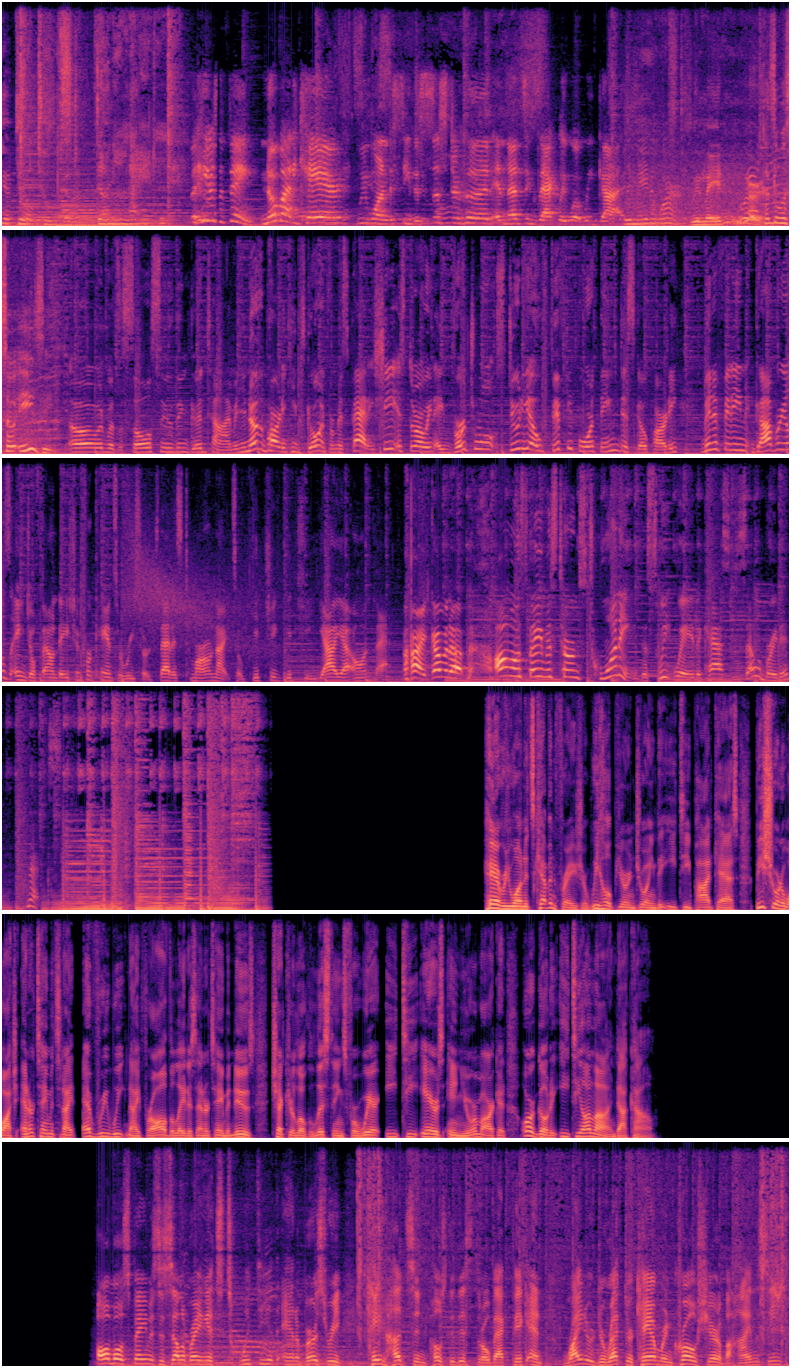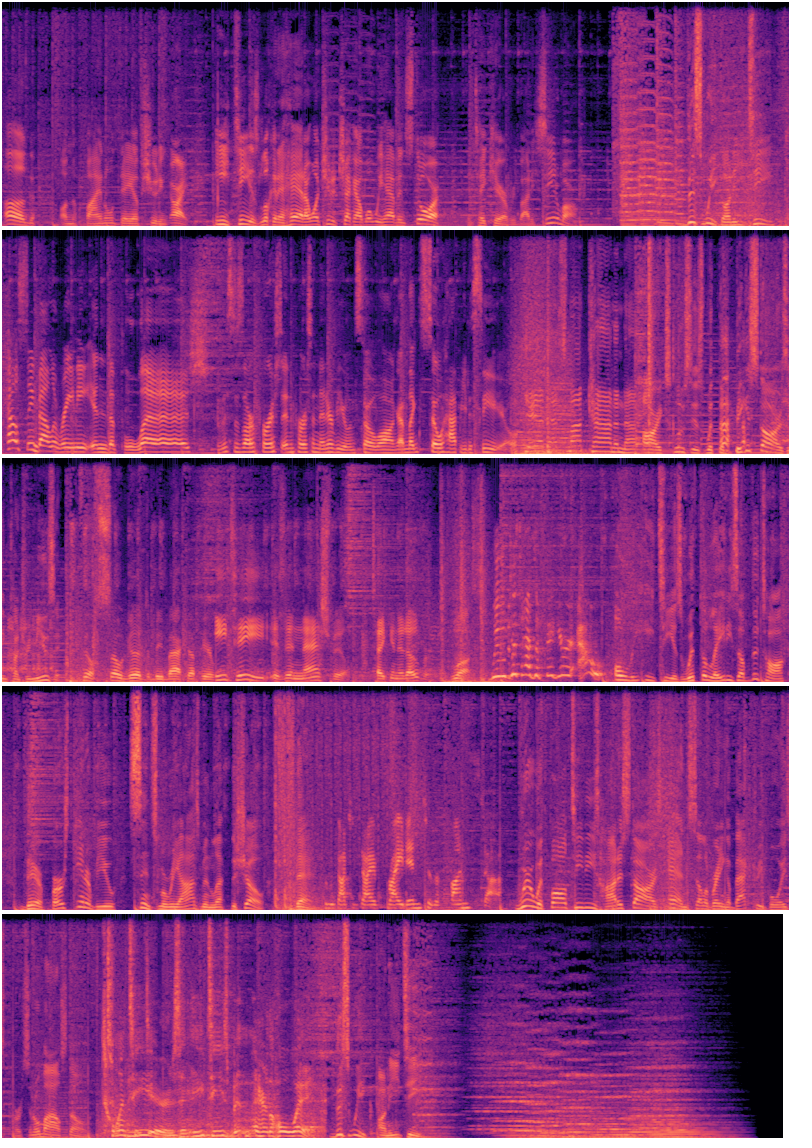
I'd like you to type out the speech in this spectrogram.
Your toast done lightly. But here's thing nobody cared. We wanted to see the sisterhood, and that's exactly what we got. We made it work. We made it work. Because it was so easy. Oh, it was a soul soothing good time. And you know the party keeps going for Miss Patti. She is throwing a virtual Studio 54 themed disco party benefiting Gabrielle's Angel Foundation for Cancer Research. That is tomorrow night, so get you, get you, yeah, yeah on that. All right, coming up, Almost Famous turns 20, the sweet way the cast celebrated next. Hey everyone, it's Kevin Frazier. We hope you're enjoying the ET podcast. Be sure to watch Entertainment Tonight every weeknight for all the latest entertainment news. Check your local listings for where ET airs in your market or go to etonline.com. Almost Famous is celebrating its 20th anniversary. Kate Hudson posted this throwback pic, and writer director Cameron Crowe shared a behind the scenes hug on the final day of shooting. All right, ET is looking ahead. I want you to check out what we have in store and take care, everybody. See you tomorrow. This week on ET, Kelsea Ballerini in the flesh. This is our first in person interview in so long. I'm like so happy to see you. Yeah, that's my kind of night. our exclusives with the biggest stars in country music. feels so good to be back up here. ET is in Nashville, taking it over. Plus, We just had to figure it out. only ET is with the ladies of the talk, their first interview since Marie Osmond left the show. Then, We got to dive right into the fun stuff. we're with Fall TV's hottest stars and celebrating a Backstreet Boys personal milestone. 20 years, and ET's been there the whole way. This week on ET.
